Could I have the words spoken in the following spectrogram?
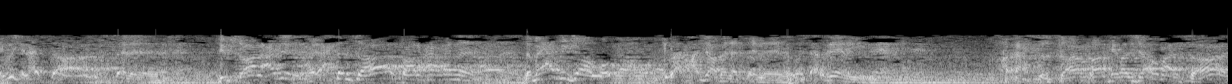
يقول شو السؤال تسأله. يجيب سؤال عدل. هاي أحسن سؤال طارحه لما يعرف يجاوب يبقى ما جاوب الأسئلة. واسأل غيري. أحسن السؤال طارح يجاوب على السؤال.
